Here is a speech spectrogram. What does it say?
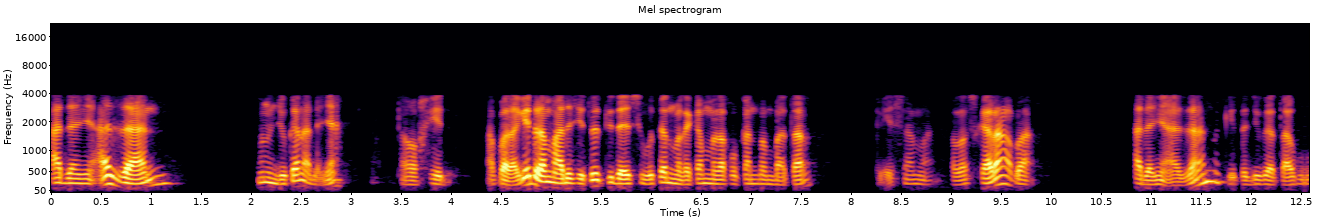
Adanya azan menunjukkan adanya tauhid. Apalagi dalam hadis itu tidak disebutkan mereka melakukan pembatal keislaman. Kalau sekarang apa? Adanya azan, kita juga tahu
